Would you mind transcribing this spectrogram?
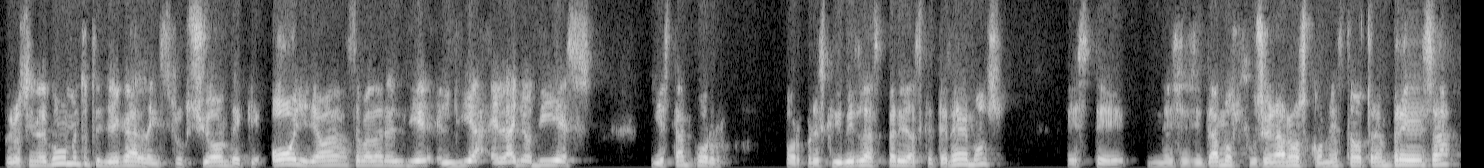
pero si en algún momento te llega la instrucción de que, oye, ya se va a dar el, día, el año 10 y están por, por prescribir las pérdidas que tenemos, este, necesitamos fusionarnos con esta otra empresa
